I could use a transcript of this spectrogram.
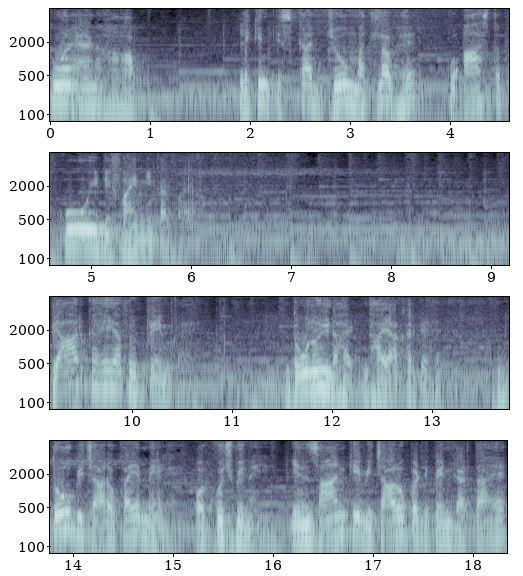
टू एंड हाफ़ लेकिन इसका जो मतलब है, वो आज तक कोई डिफाइन नहीं कर पाया। प्यार का है या फिर प्रेम का है दोनों ही ढाई आखिर के हैं। दो विचारों का ये मेल है। और कुछ भी नहीं। इंसान के विचारों पर डिपेंड करता है,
